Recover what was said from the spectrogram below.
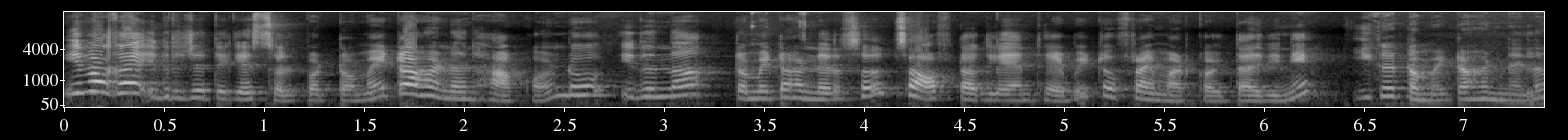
ಇವಾಗ ಇದ್ರ ಜೊತೆಗೆ ಸ್ವಲ್ಪ ಟೊಮೆಟೊ ಹಣ್ಣನ್ನು ಹಾಕ್ಕೊಂಡು ಇದನ್ನು ಟೊಮೆಟೊ ಹಣ್ಣೆಲ್ಲ ಸ್ವಲ್ಪ ಸಾಫ್ಟ್ ಆಗಲಿ ಅಂತ ಹೇಳ್ಬಿಟ್ಟು ಫ್ರೈ ಮಾಡ್ಕೊಳ್ತಾ ಇದ್ದೀನಿ. ಈಗ ಟೊಮೆಟೊ ಹಣ್ಣೆಲ್ಲ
